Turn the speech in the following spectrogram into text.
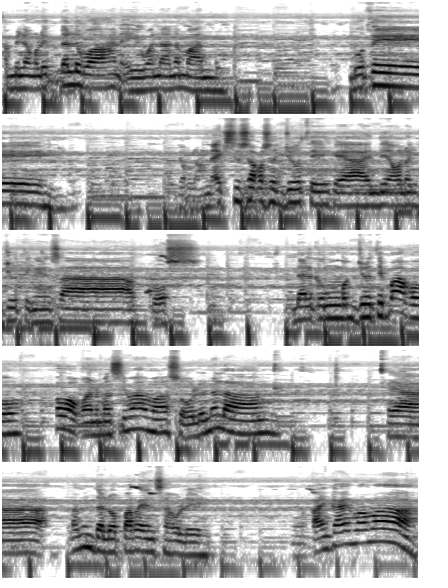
Kami lang ulit dalawa. Naiwan na naman. Buti joke lang. Na-excuse ako sa duty kaya hindi ako nag-duty ngayon sa outpost. Dahil kung mag-duty pa ako, kawawa naman si mama, solo na lang. Kaya kami dalawa pa rin sa huli. Kain-kain mama!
